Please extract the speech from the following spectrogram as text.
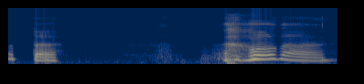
What the? Hold on.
